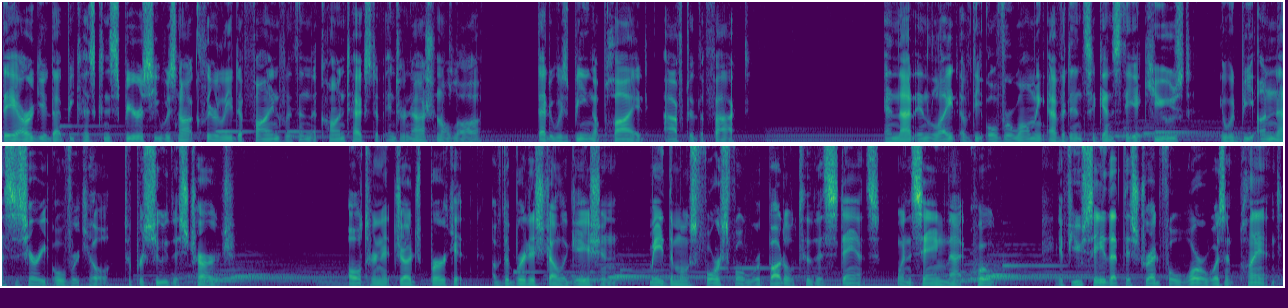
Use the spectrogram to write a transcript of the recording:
They argued that because conspiracy was not clearly defined within the context of international law, that it was being applied after the fact. And that in light of the overwhelming evidence against the accused, it would be unnecessary overkill to pursue this charge. Alternate Judge Birkett of the British delegation made the most forceful rebuttal to this stance when saying that, quote, if you say that this dreadful war wasn't planned,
